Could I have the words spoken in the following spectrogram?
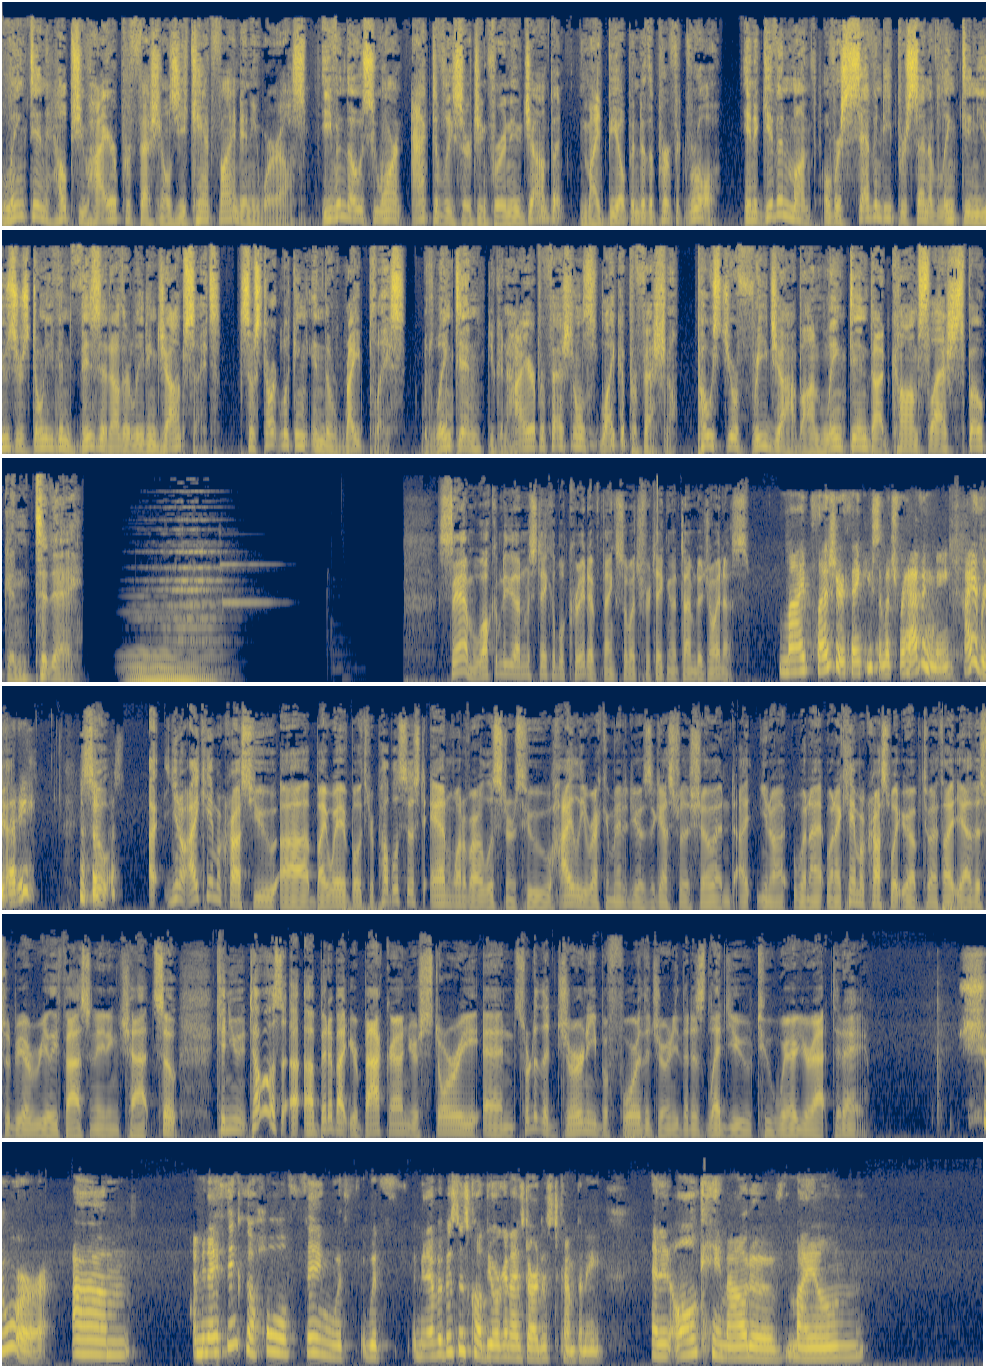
LinkedIn helps you hire professionals you can't find anywhere else, even those who aren't actively searching for a new job but might be open to the perfect role. In a given month, over 70% of LinkedIn users don't even visit other leading job sites. So start looking in the right place. With LinkedIn, you can hire professionals like a professional. Post your free job on linkedin.com slash spoken today. Sam, welcome to the Unmistakable Creative. Thanks so much for taking the time to join us. My pleasure. Thank you so much for having me. Hi, everybody. Yeah. So, uh, you know, I came across you uh, by way of both your publicist and one of our listeners who highly recommended you as a guest for the show. And I, you know, when I when I came across what you're up to, I thought, yeah, this would be a really fascinating chat. So, can you tell us a, a bit about your background, your story, and sort of the journey before the journey that has led you to where you're at today? Sure. Um, I mean, I think the whole thing with with I mean, I have a business called the Organized Artist Company, and it all came out of my own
